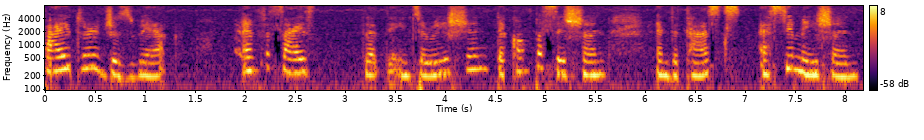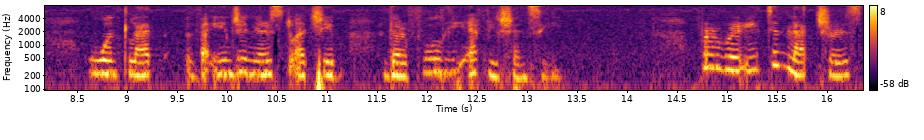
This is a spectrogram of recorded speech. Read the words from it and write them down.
Piotr Józwik emphasized that the iteration, the composition, and the task's estimation won't let the engineers to achieve their fully efficiency. There were 18 lectures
